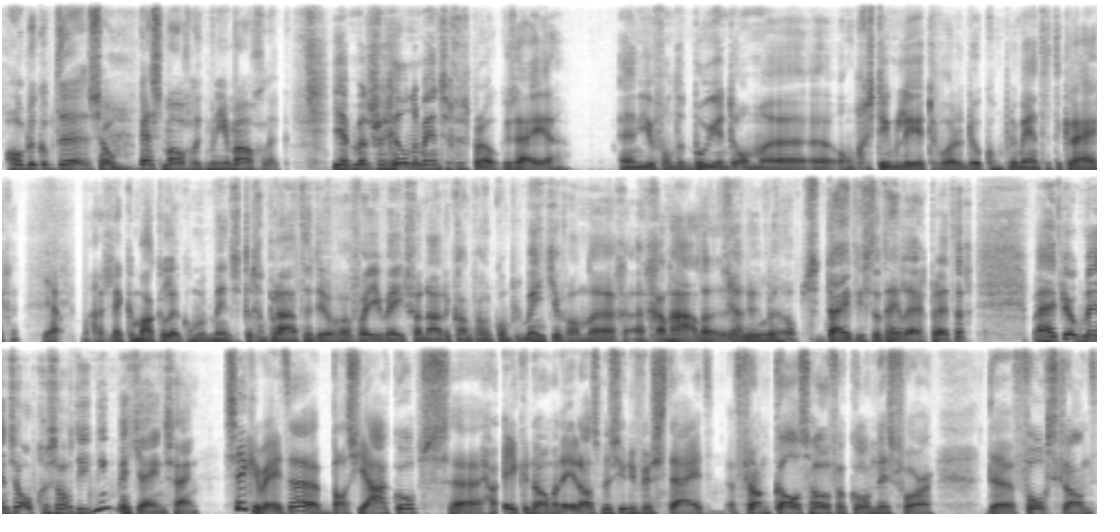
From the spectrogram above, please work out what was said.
Hopelijk op de zo best mogelijke manier mogelijk. Je hebt met verschillende mensen gesproken, zei je. En je vond het boeiend om, eh, eh, om gestimuleerd te worden door complimenten te krijgen. Ja. Maar het is lekker makkelijk om met mensen te gaan praten waarvan je weet van nou, daar kan ik wel een complimentje van eh, ga- gaan halen. Ja. Op zijn tijd is dat heel erg prettig. Maar heb je ook mensen opgezocht die het niet met je eens zijn? Zeker weten. Bas Jacobs, econoom aan de Erasmus Universiteit. Frank Kalshoven, columnist voor de Volkskrant.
